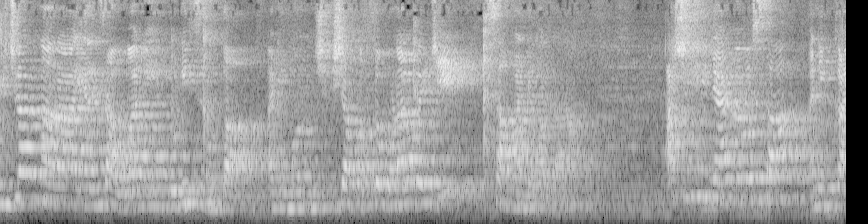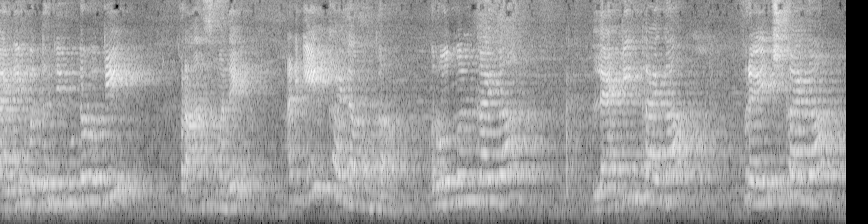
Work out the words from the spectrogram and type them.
विचारणारा यांचा वाली कोणीच नव्हता. आणि म्हणून शिक्षा फक्त कोणाला व्हायची? सामान्य वर्गाला. अशी ही न्याय व्यवस्था आणि कायदे पद्धती कुठं होती? फ्रान्समध्ये. आणि एक कायदा होता. रोमन कायदा लॅटिन कायदा फ्रेंच कायदा.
